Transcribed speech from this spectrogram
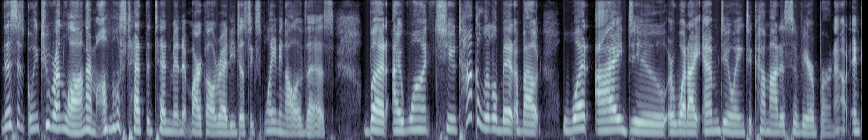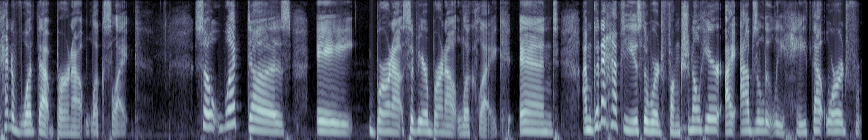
this is going to run long. I'm almost at the 10 minute mark already, just explaining all of this. But I want to talk a little bit about what I do or what I am doing to come out of severe burnout and kind of what that burnout looks like. So, what does a burnout, severe burnout look like? And I'm going to have to use the word functional here. I absolutely hate that word for,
